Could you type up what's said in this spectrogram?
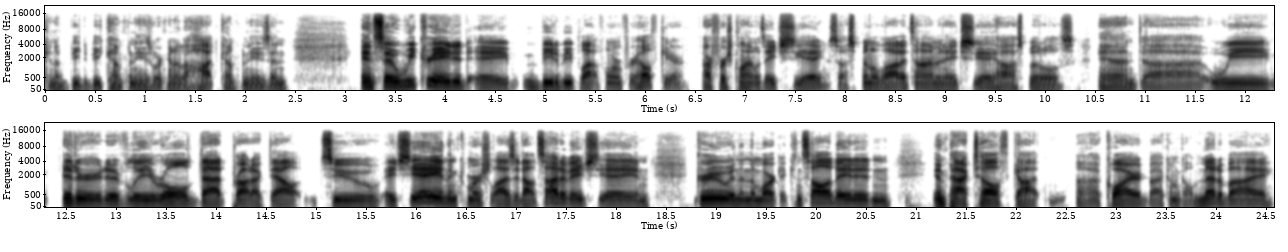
kind of B2B companies were kind of the hot companies. And and so we created a B2B platform for healthcare. Our first client was HCA. So I spent a lot of time in HCA hospitals. And uh, we iteratively rolled that product out to HCA and then commercialized it outside of HCA and grew. And then the market consolidated and Impact Health got uh, acquired by a company called Medibuy.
